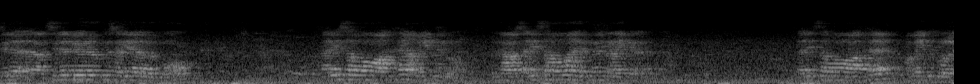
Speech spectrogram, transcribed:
சில சில பேருக்கு சரியா இருக்கும் சரிசமமாக அமைத்துக்கணும் இப்ப நான் சரிசமமா இருக்குன்னு நினைக்கிறேன் சரிசமமாக அமைத்துக் கொள்ள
